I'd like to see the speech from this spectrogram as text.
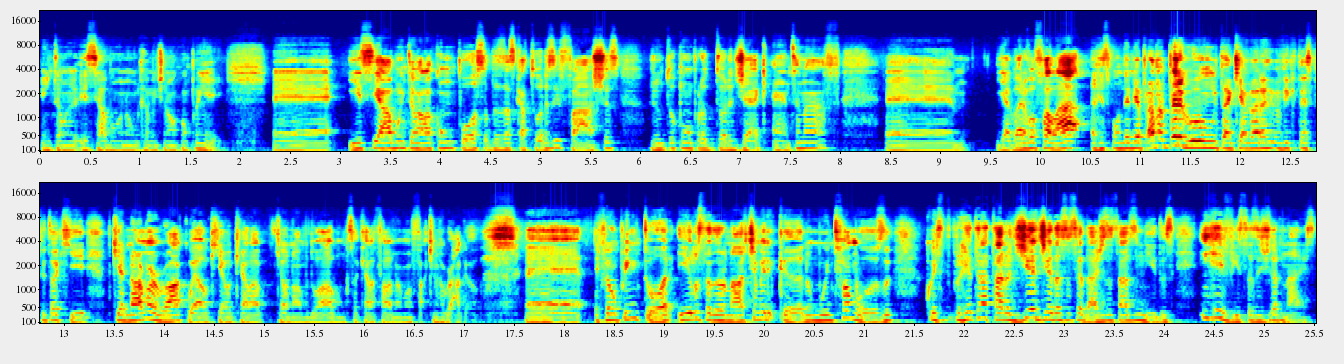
Então, esse álbum eu não, realmente não acompanhei. É, E esse álbum, então, ela compôs todas as 14 faixas, junto com o produtor Jack Antonoff. É, E agora eu vou falar, responder minha própria pergunta, que agora eu vi que tá escrito aqui. Porque Norman Rockwell, que é o, que ela, que é o nome do álbum, só que ela fala Norman fucking Rockwell, é, foi um pintor e ilustrador norte-americano muito famoso, conhecido por retratar o dia a dia da sociedade dos Estados Unidos em revistas e jornais.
